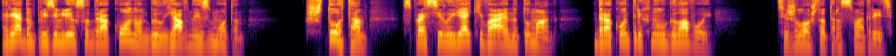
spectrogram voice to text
Рядом приземлился дракон, он был явно измотан. «Что там?» — спросила я, кивая на туман. Дракон тряхнул головой. Тяжело что-то рассмотреть.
